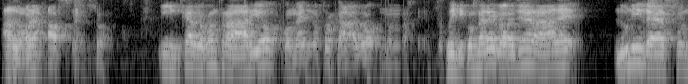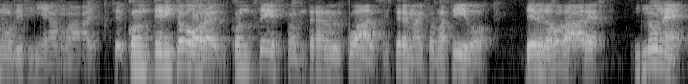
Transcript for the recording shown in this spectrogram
Allora ha senso. In caso contrario, come il nostro caso, non ha senso. Quindi come regola generale l'universo non lo definiamo mai. Cioè, il contenitore, il contesto all'interno del quale il sistema informativo deve lavorare non è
